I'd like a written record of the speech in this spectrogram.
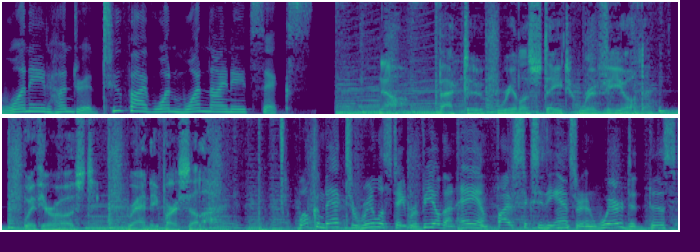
1 800 251 1986. Now, back to Real Estate Revealed with your host, Randy Barcella. Welcome back to Real Estate Revealed on AM 560 The Answer. And where did this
